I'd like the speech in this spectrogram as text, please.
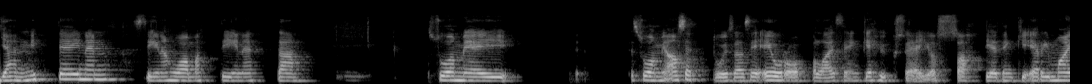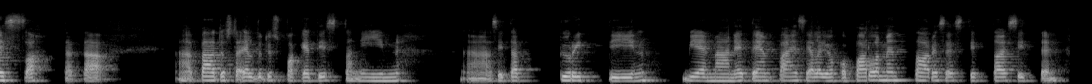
jännitteinen. Siinä huomattiin, että Suomi, ei, Suomi asettui eurooppalaiseen kehykseen, jossa tietenkin eri maissa tätä päätöstä elvytyspaketista, niin sitä pyrittiin viemään eteenpäin siellä joko parlamentaarisesti tai sitten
